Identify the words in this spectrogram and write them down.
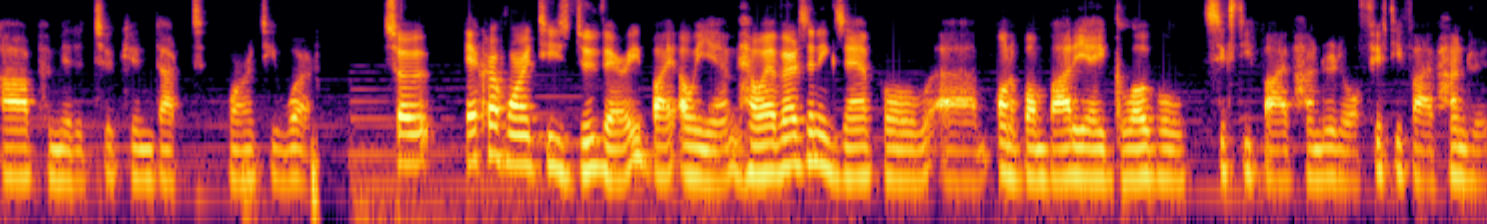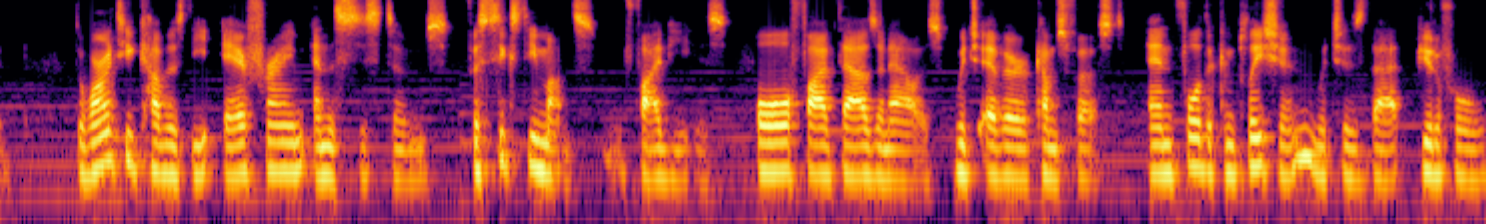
are permitted to conduct warranty work. So, aircraft warranties do vary by OEM. However, as an example, um, on a Bombardier Global 6500 or 5500, the warranty covers the airframe and the systems for 60 months, five years or 5,000 hours, whichever comes first. And for the completion, which is that beautiful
